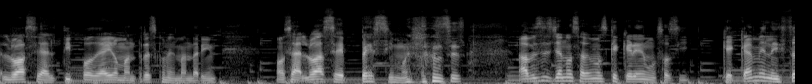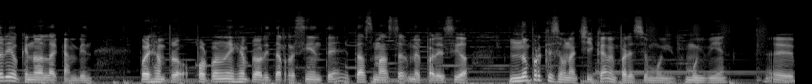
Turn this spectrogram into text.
lo hace al tipo de Iron Man 3 con el mandarín. O sea, lo hace pésimo. Entonces, a veces ya no sabemos qué queremos, o si que cambien la historia o que no la cambien. Por ejemplo, por poner un ejemplo ahorita reciente, Taskmaster me pareció, no porque sea una chica, me pareció muy, muy bien. Eh,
